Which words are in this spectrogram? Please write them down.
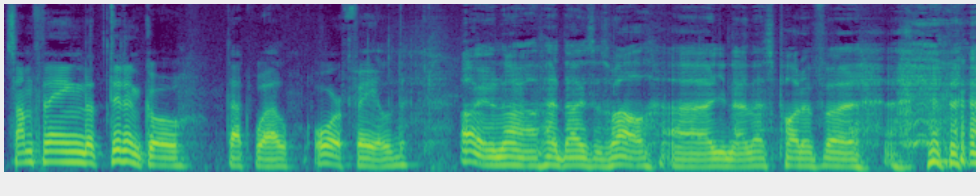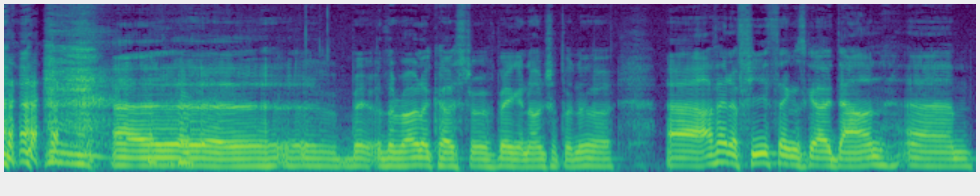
Something that didn't go that well or failed? Oh, yeah, no, I've had those as well. Uh, you know, that's part of uh, uh, the roller coaster of being an entrepreneur. Uh, I've had a few things go down. Um,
